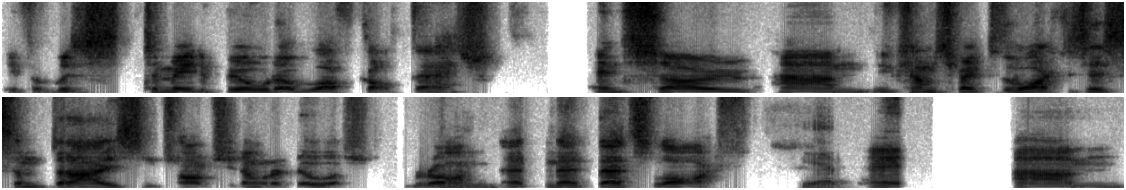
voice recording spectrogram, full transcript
if it was to meet a builder, well, I've got that. And so um, it comes back to the why, because there's some days, sometimes you don't want to do it, right? Mm. And that that's life. Yeah. And um,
